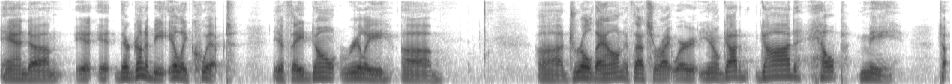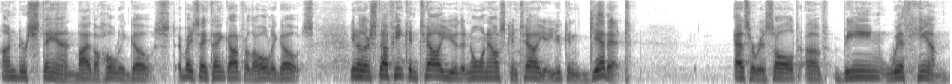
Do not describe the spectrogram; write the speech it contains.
And um, it, it, they're going to be ill equipped if they don't really um, uh, drill down, if that's the right word. You know, God, God help me to understand by the Holy Ghost. Everybody say, Thank God for the Holy Ghost. You know, there's stuff He can tell you that no one else can tell you. You can get it as a result of being with Him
